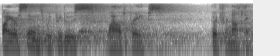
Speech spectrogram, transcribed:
by our sins, we produce wild grapes, good for nothing.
